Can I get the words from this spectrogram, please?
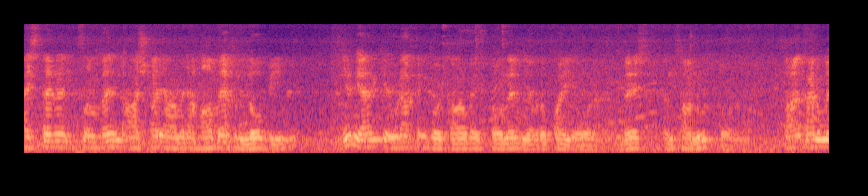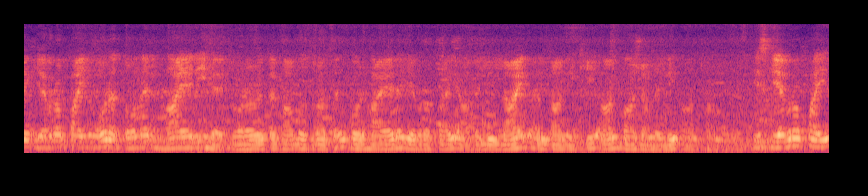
այստեղ են ծնվել աշխարհի ամենահամեղ լոբին եւ իհարկե ուրախ ենք, որ կարող ենք տոնել Եվրոպայի օրը, մեր ընդհանուր տոնը։ Ցանկանում ենք Եվրոպայի օրը տոնել հայերի հետ, որովհետև համոզված ենք, որ հայերը Եվրոպայի ավելի լայն ընտանիքի անբաժանելի անդամ են։ Իսկ Եվրոպայի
